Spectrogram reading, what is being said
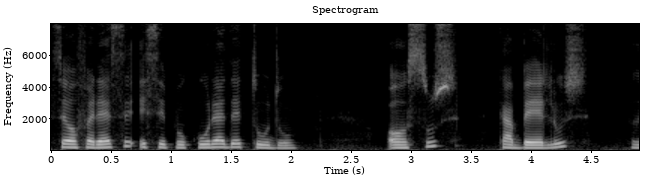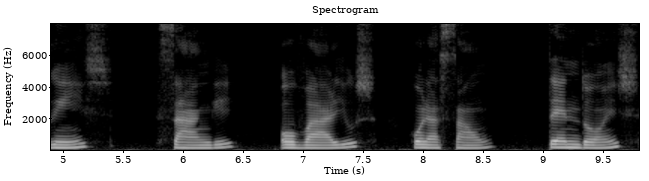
Se oferece e se procura de tudo: ossos, cabelos, rins, sangue, ovários, coração, tendões,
